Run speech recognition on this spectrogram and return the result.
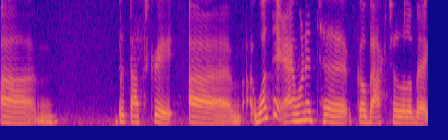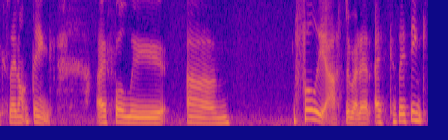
Um, but that's great. Um, one thing I wanted to go back to a little bit because I don't think I fully um, fully asked about it because I, I think.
